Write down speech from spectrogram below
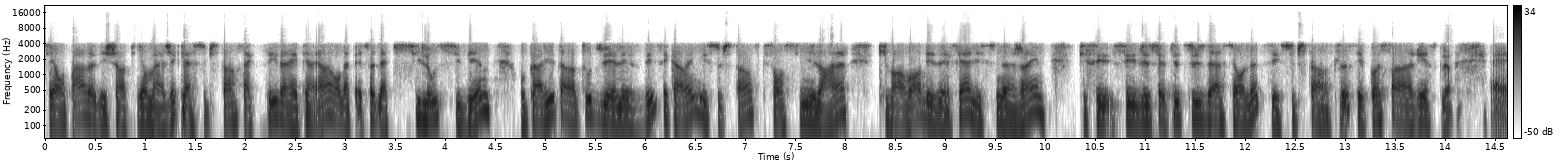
si on parle des champignons magiques, la substance active à l'intérieur, on appelle ça de la psilocybine. Vous parliez tantôt du LSD, c'est quand même des substances qui sont similaires, qui vont avoir des effets hallucinogènes. Puis c'est, cette utilisation-là de ces substances-là, c'est pas sans risque. Là. Euh,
